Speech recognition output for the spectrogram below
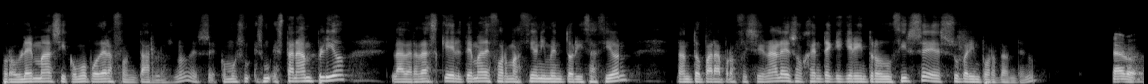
problemas y cómo poder afrontarlos, ¿no? Es, como es tan amplio, la verdad es que el tema de formación y mentorización tanto para profesionales o gente que quiere introducirse, es súper importante, ¿no? Claro,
